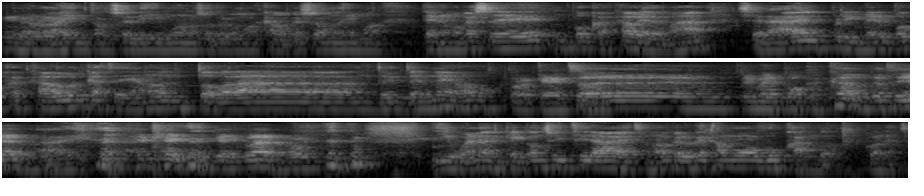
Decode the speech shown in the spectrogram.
Y no lo hay. Entonces dijimos nosotros como scouts que somos, dijimos, tenemos que hacer un podcast scout y además será el primer podcast scout en castellano en toda la... todo internet, vamos. Porque esto es el primer podcast scout en castellano. Ay. que, que claro, Y bueno, ¿en qué consistirá esto, no? ¿Qué es lo que estamos buscando con esto?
